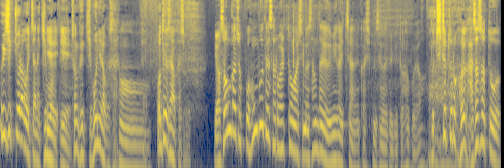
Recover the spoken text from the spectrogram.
의식주라고 있잖아요 기본. 예, 예. 저는 그 기본이라고 생각해요. 어. 네. 어떻게 생각하십니까? 여성가족부 홍보대사로 활동하시면 상당히 의미가 있지 않을까 싶은 생각이 들기도 하고요. 또 아. 직접적으로 거기 가셔서 또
